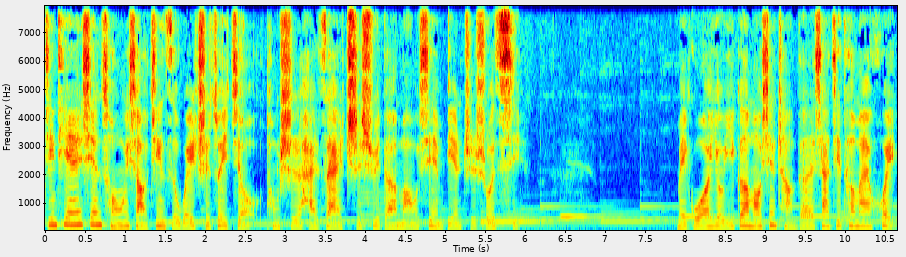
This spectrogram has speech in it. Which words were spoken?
今天先从小镜子维持最久，同时还在持续的毛线编织说起。美国有一个毛线厂的夏季特卖会，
